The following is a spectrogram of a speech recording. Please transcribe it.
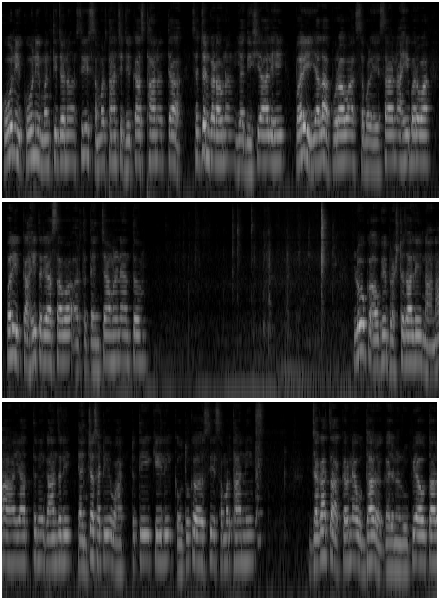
कोणी कोणी म्हणती जन श्री समर्थांचे जे का स्थान त्या सज्जन गडावनं या देशी आले हे. परी याला पुरावा सबळ ऐसा नाही बरवा परी काहीतरी असावा अर्थ त्यांच्या म्हणण्यात. लोक अवघे भ्रष्ट झाले नाना यातने गांजले. त्यांच्यासाठी वाटते केले कौतुक असे समर्थांनी. जगाचा करण्या उद्धार गजानन रूपे अवतार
